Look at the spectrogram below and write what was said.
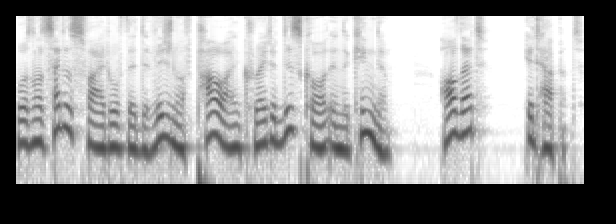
was not satisfied with the division of power and created discord in the kingdom. All that, it happened.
